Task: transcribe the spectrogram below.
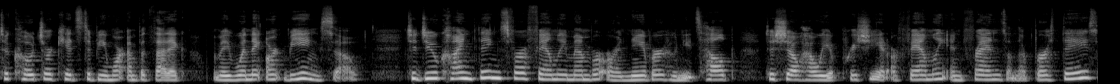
to coach our kids to be more empathetic, maybe when they aren't being so to do kind things for a family member or a neighbor who needs help, to show how we appreciate our family and friends on their birthdays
